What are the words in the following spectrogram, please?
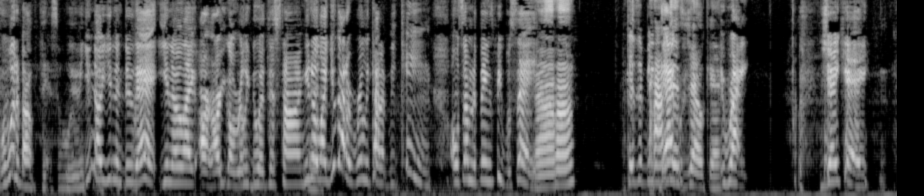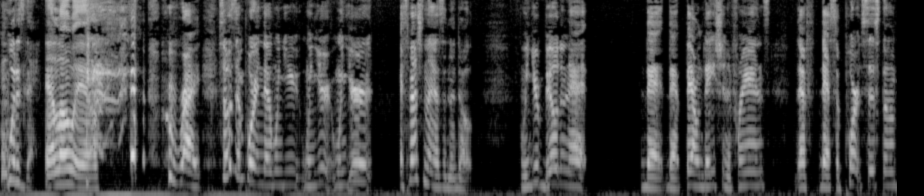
Well, what about this? Well, you know, you didn't do that. You know, like, are, are you gonna really do it this time? You know, Yeah. like you gotta really kind of be keen on some of the things people say, Uh huh. because it'd be I'm back- just joking. right. Jk, what is that? LOL. right. So it's important that when you when you're when you're especially as an adult, when you're building that that that foundation of friends, that that support system,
